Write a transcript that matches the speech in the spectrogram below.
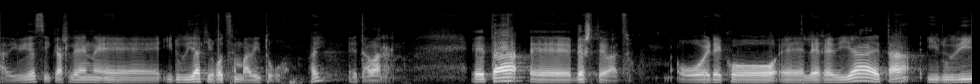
adibidez, ikasleen e, irudiak igotzen baditugu, bai? Eta bar. Eta e, beste batzuk. Oereko e, legedia eta irudi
